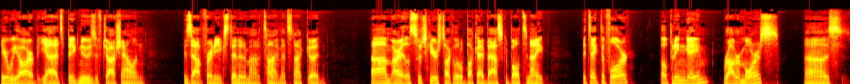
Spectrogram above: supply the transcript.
here we are. But yeah, that's big news if Josh Allen is out for any extended amount of time. That's not good. Um, all right, let's switch gears. Talk a little Buckeye basketball tonight. They take the floor. Opening game. Robert Morris. Uh, this is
